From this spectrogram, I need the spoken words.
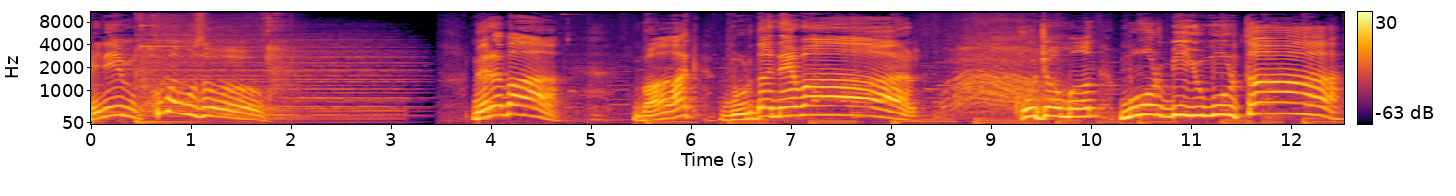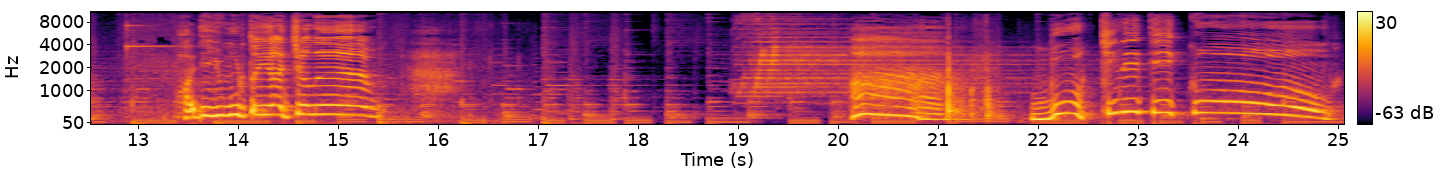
Benim kum havuzum. Merhaba. Bak burada ne var? Kocaman mor bir yumurta. Hadi yumurtayı açalım. Ha, bu kinetik kum.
